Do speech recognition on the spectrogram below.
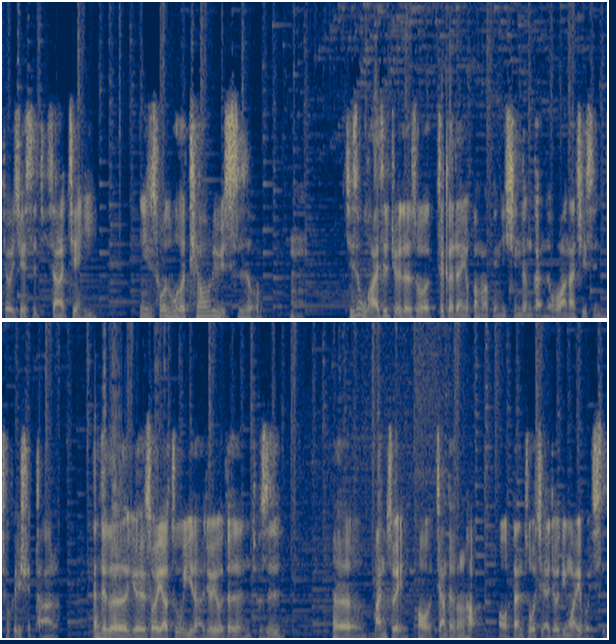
就一些实际上的建议。你说如何挑律师哦？嗯，其实我还是觉得说，这个人有办法给你信任感的话，那其实你就可以选他了。但这个有的时候也要注意了，就有的人就是呃满嘴哦讲得很好哦，但做起来就另外一回事，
